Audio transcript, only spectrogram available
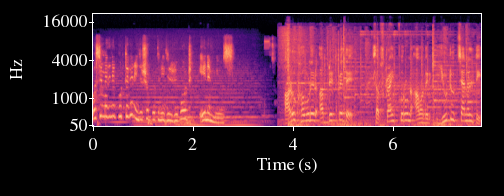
পশ্চিম মেদিনীপুর থেকে নিজস্ব প্রতিনিধির রিপোর্ট এনএম নিউজ আরও খবরের আপডেট পেতে সাবস্ক্রাইব করুন আমাদের ইউটিউব চ্যানেলটি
